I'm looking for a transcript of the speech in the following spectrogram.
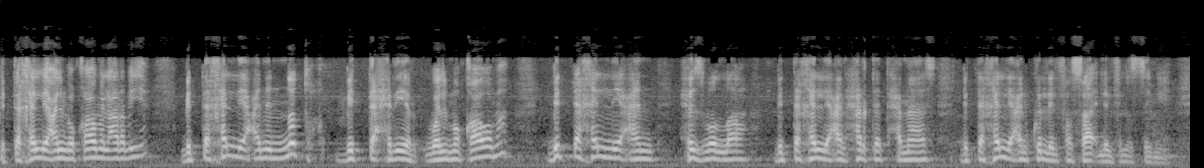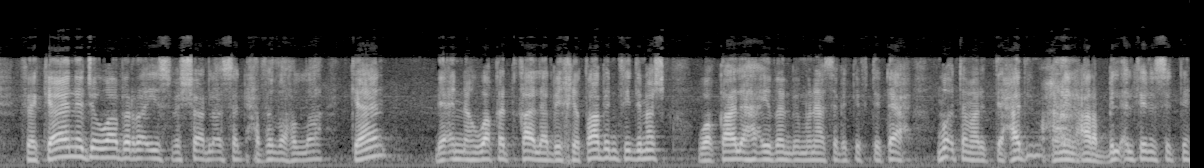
بالتخلي عن المقاومة العربية بالتخلي عن النطق بالتحرير والمقاومة بالتخلي عن حزب الله بالتخلي عن حركة حماس بالتخلي عن كل الفصائل الفلسطينية. فكان جواب الرئيس بشار الأسد حفظه الله كان لأنه وقد قال بخطاب في دمشق وقالها أيضا بمناسبة افتتاح مؤتمر اتحاد المحامين العرب بال 2006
